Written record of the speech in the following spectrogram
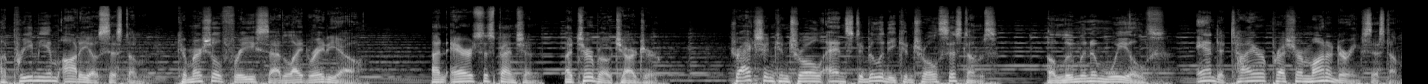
a premium audio system, commercial-free satellite radio, an air suspension, a turbocharger, traction control and stability control systems, aluminum wheels, and a tire pressure monitoring system.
